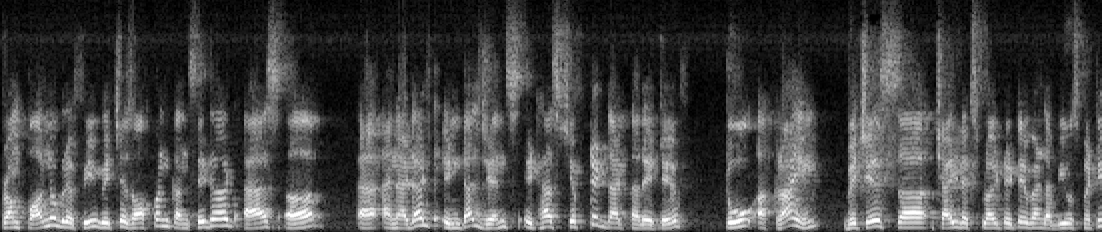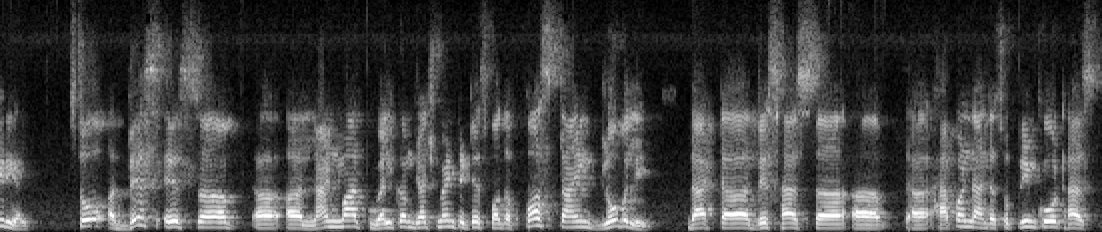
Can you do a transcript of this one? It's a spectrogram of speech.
from pornography, which is often considered as a uh, an adult indulgence, it has shifted that narrative to a crime, which is uh, child exploitative and abuse material. So uh, this is uh, uh, a landmark welcome judgment. It is for the first time globally that uh, this has happened and the Supreme Court has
